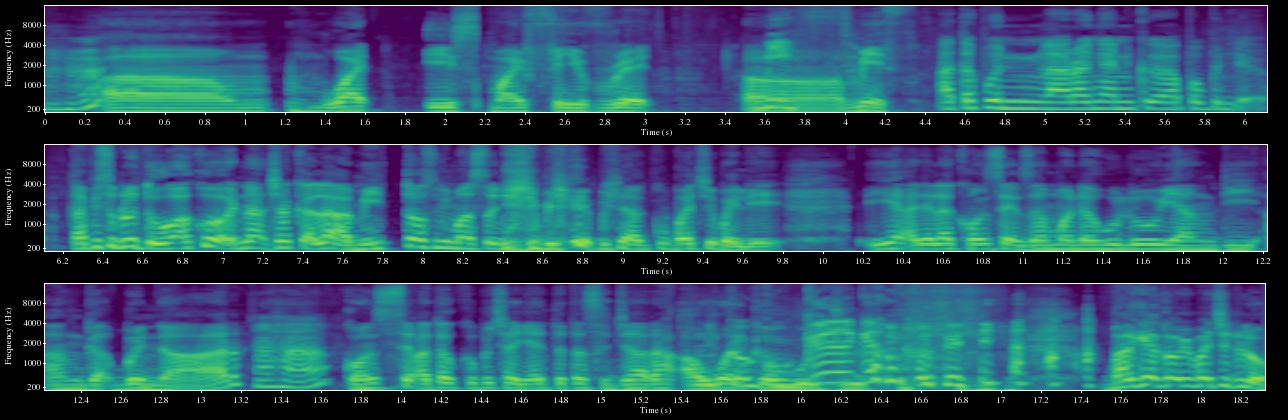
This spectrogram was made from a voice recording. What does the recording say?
Mhm. um, What is my favourite uh, Myth. myth. Ataupun larangan ke apa benda Tapi sebelum tu Aku nak cakap lah Mitos ni maksudnya Bila, bila aku baca balik Ia adalah konsep zaman dahulu Yang dianggap benar Aha. Konsep atau kepercayaan Tentang sejarah awal Kau Google kewujudan ke apa? Bagi aku baca dulu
